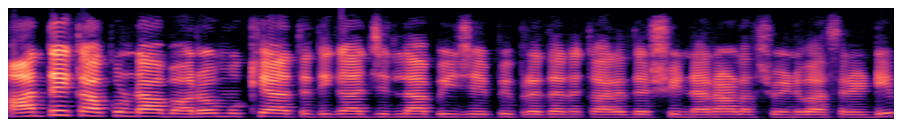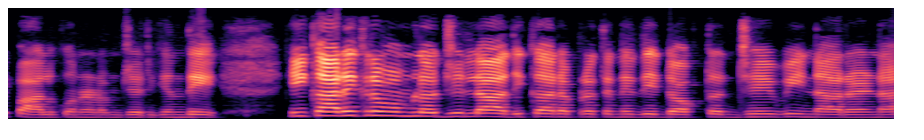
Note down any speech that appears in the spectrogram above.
అంతేకాకుండా మరో ముఖ్య అతిథిగా జిల్లా బీజేపీ ప్రధాన కార్యదర్శి నరాళ శ్రీనివాసరెడ్డి పాల్గొనడం జరిగింది. ఈ కార్యక్రమంలో జిల్లా అధికార ప్రతినిధి డాక్టర్ జేవి నారాయణ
